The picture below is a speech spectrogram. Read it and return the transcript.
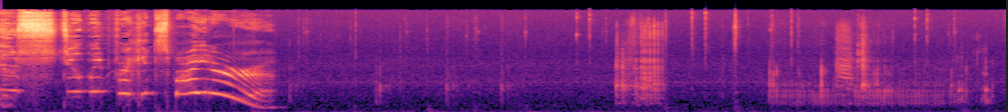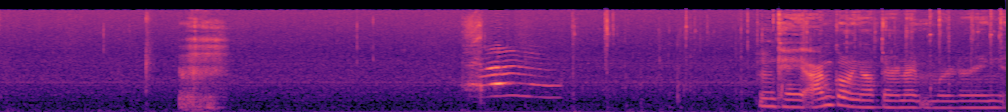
you stupid freaking spider! Okay, I'm going out there and I'm murdering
